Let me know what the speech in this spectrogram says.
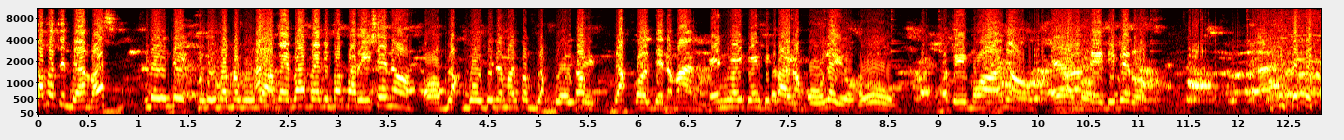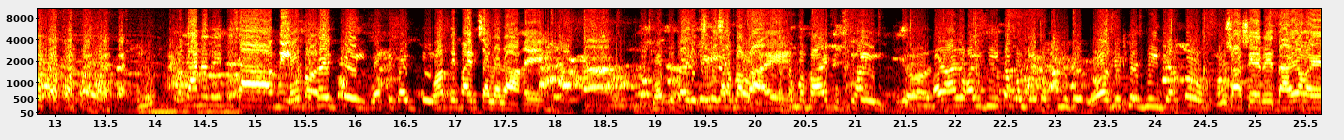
Kapatid ba yan, boss? Hindi, hindi. Mag-iba Ano magulang. kayo ba? Pwede pa parisin, no? Oh, black golden naman to, black golden. black golden naman. NY25. Ganda ng kulay, oh. Oo. Pati yung mukha niya, oh. Ayan, oh. teddy bear, oh. Magkano dito sa male, boss? 45K, 45K. 45 sa lalaki. Yan. 45K 60K sa babae. Sa babae, 60K. Yun. Ay, ano kayo dito pag ito future, future breeder to. Usa serie tayo kay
